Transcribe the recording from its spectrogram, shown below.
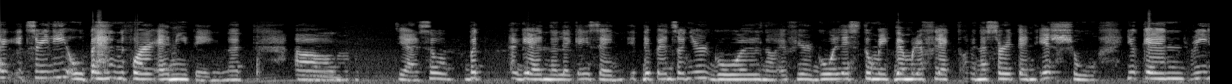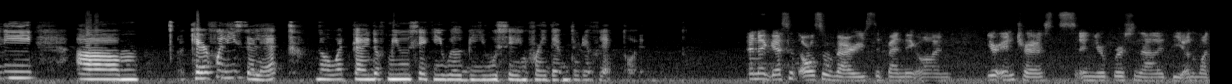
it's really open for anything not um yeah so but again like i said it depends on your goal no? If your goal is to make them reflect on a certain issue you can really um carefully select know what kind of music you will be using for them to reflect on. And I guess it also varies depending on your interests and your personality on what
